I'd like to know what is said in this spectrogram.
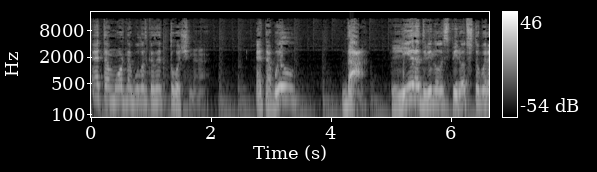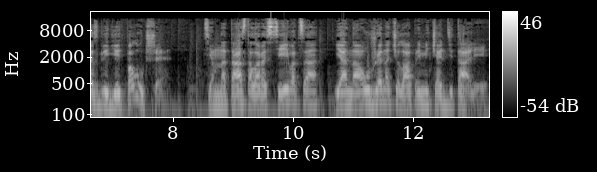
Это можно было сказать точно. Это был... Да, Лира двинулась вперед, чтобы разглядеть получше. Темнота стала рассеиваться, и она уже начала примечать детали.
